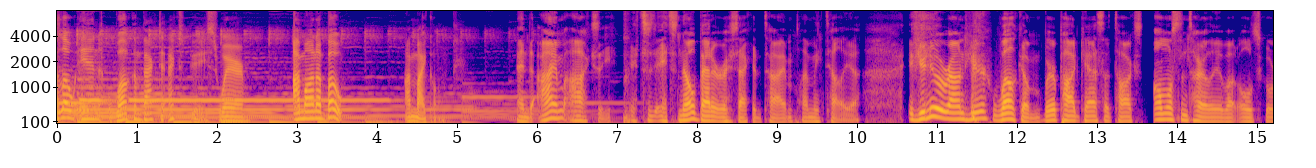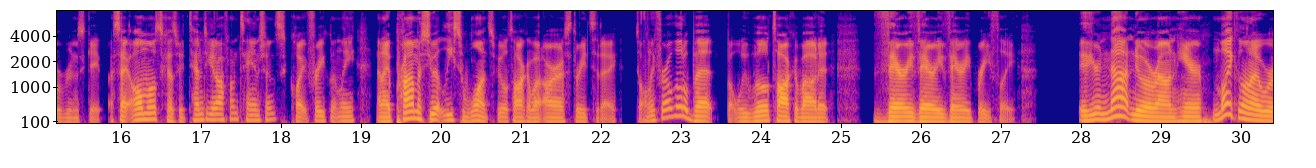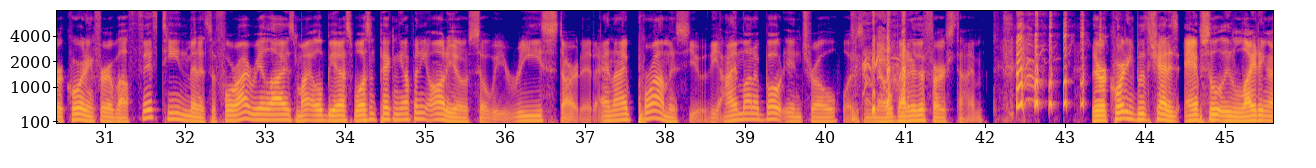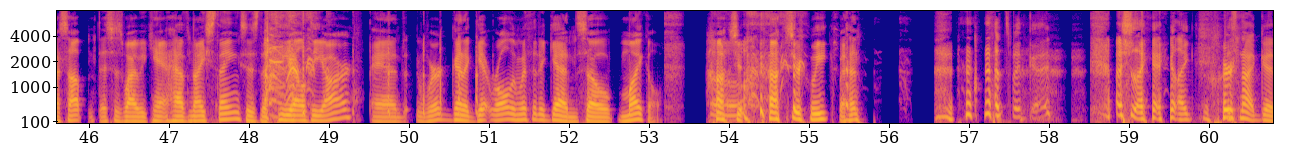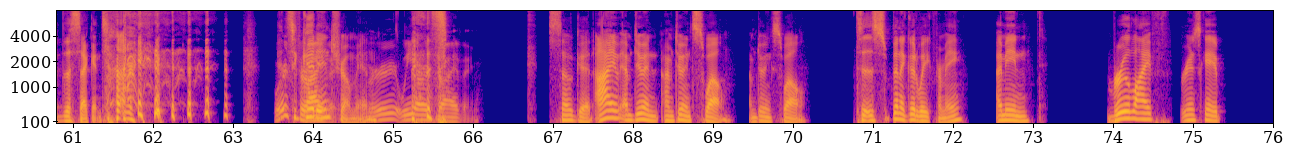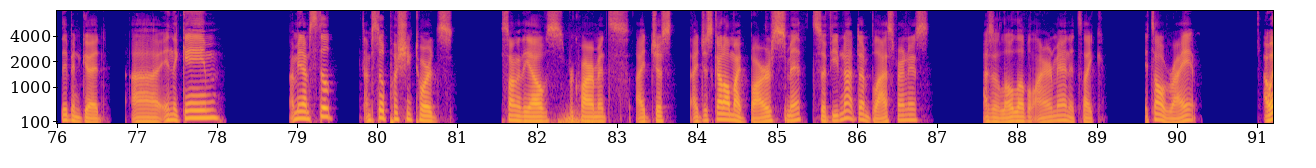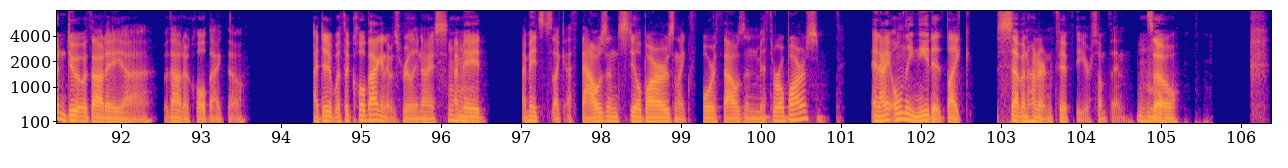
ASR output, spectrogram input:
Hello and welcome back to XP Waste, where I'm on a boat. I'm Michael. And I'm Oxie. It's it's no better a second time, let me tell you. If you're new around here, welcome. We're a podcast that talks almost entirely about old school RuneScape. I say almost because we tend to get off on tangents quite frequently, and I promise you at least once we will talk about RS3 today. It's only for a little bit, but we will talk about it very, very, very briefly. If you're not new around here, Michael and I were recording for about 15 minutes before I realized my OBS wasn't picking up any audio, so we restarted. And I promise you, the I'm on a boat intro was no better the first time. The recording booth chat is absolutely lighting us up. This is why we can't have nice things, is the TLDR. and we're going to get rolling with it again. So, Michael, how's, oh. your, how's your week been? That's been good. I was like, like it's not good the second time. We're it's a good intro, man. We're, we are thriving. So good. I am doing. I'm doing swell. I'm doing swell. It's been a good week for me. I mean, Brew Life, RuneScape, they've been good. Uh, in the game, I mean, I'm still, I'm still pushing towards Song of the Elves requirements. I just, I just got all my bars smith. So if you've not done Blast Furnace as a low level Iron Man, it's like, it's all right. I wouldn't do it without a, uh, without a coal bag though. I did it with a coal bag and it was really nice. I Mhm. made I made like a thousand steel bars and like four thousand mithril bars, and I only needed like seven hundred and fifty or something. Mhm. So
